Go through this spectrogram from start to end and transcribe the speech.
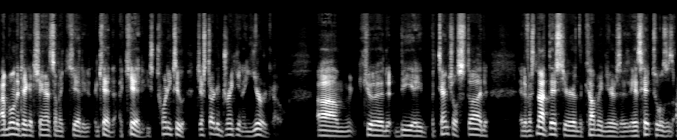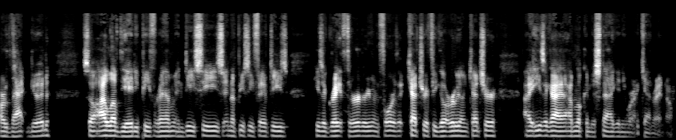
I'm willing to take a chance on a kid, a kid, a kid. He's 22, just started drinking a year ago. Um, could be a potential stud. And if it's not this year, in the coming years, his hit tools are that good. So I love the ADP for him in DCs, NFBC 50s. He's a great third or even fourth catcher if you go early on catcher. I, he's a guy I'm looking to snag anywhere I can right now.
